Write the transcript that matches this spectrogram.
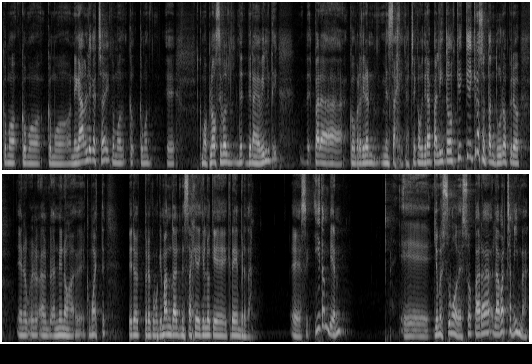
como, como, como negable, ¿cachai? Como, co- como, eh, como plausible de- deniability. de- para, como para tirar mensajes, ¿cachai? Como tirar palitos que, que, que no son tan duros, pero en al, al menos eh, como este, pero, pero como que manda el mensaje de qué es lo que cree en verdad. Eh, sí. Y también eh, yo me sumo de eso para la marcha misma.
